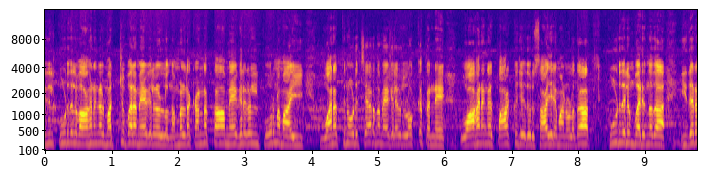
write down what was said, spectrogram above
ഇതിൽ കൂടുതൽ വാഹനങ്ങൾ മറ്റു പല മേഖലകളിലും നമ്മളുടെ കണ്ണത്താ മേഖലകളിൽ പൂർണമായി വനത്തിനോട് ചേർന്ന മേഖലകളിലൊക്കെ തന്നെ വാഹനങ്ങൾ പാർക്ക് ചെയ്തൊരു സാഹചര്യമാണുള്ളത്. കൂടുതലും വരുന്നത് ഇതര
